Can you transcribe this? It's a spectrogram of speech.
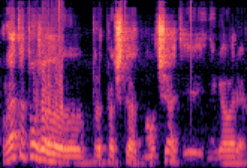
Про это тоже предпочитают молчать и не говорят.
